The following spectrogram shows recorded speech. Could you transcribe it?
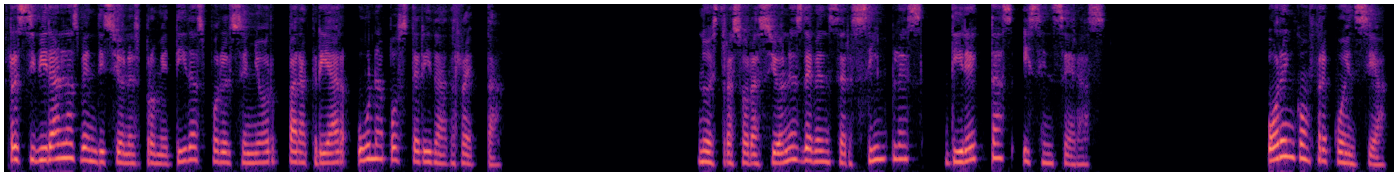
recibirán las bendiciones prometidas por el Señor para criar una posteridad recta. Nuestras oraciones deben ser simples, directas y sinceras. Oren con frecuencia,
